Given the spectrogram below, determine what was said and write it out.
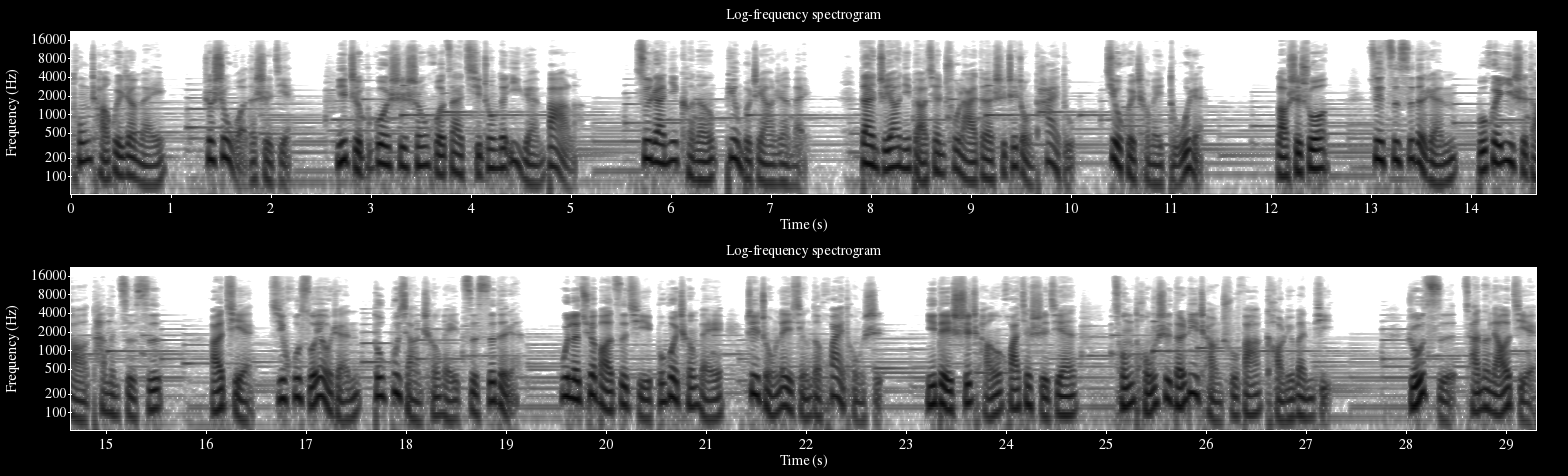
通常会认为这是我的世界，你只不过是生活在其中的一员罢了。虽然你可能并不这样认为。但只要你表现出来的是这种态度，就会成为毒人。老实说，最自私的人不会意识到他们自私，而且几乎所有人都不想成为自私的人。为了确保自己不会成为这种类型的坏同事，你得时常花些时间从同事的立场出发考虑问题，如此才能了解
